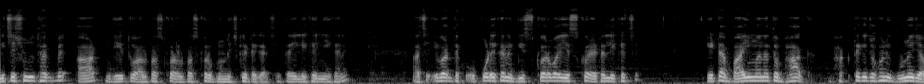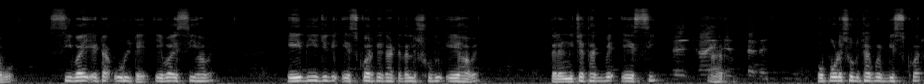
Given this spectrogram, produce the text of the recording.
নিচে শুধু থাকবে আর যেহেতু আলফা স্কোয়ার আলফা স্কোয়ার উপর নিচ কেটে গেছে, তাই লিখে নিই এখানে। আচ্ছা এবার দেখো, ওপরে এখানে b square by a square এটা লিখেছে। এটা বাই মানে তো ভাগ ভাগ থেকে যখনই গুনে যাব সি বাই এটা উল্টে এ বাই সি হবে। এ দিয়ে যদি এ স্কোয়ারকে কাটে, তাহলে শুধু এ হবে। তাহলে নিচে থাকবে এ সি আর ওপরে শুধু থাকবে বি স্কোয়ার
